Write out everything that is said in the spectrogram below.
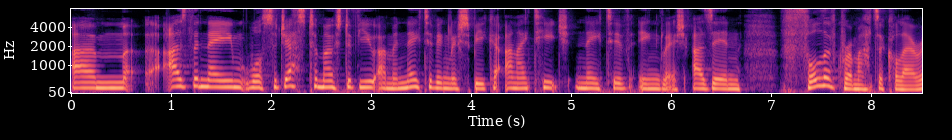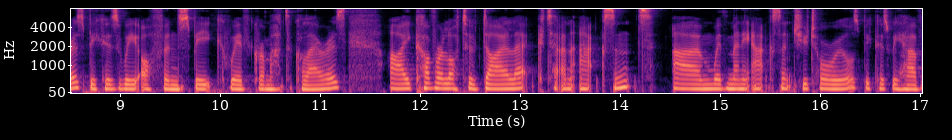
Um, as the name will suggest to most of you, I'm a native English speaker and I teach native English, as in full of grammatical errors, because we often speak with grammatical errors. I cover a lot of dialect and accent um, with many accent tutorials because we have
